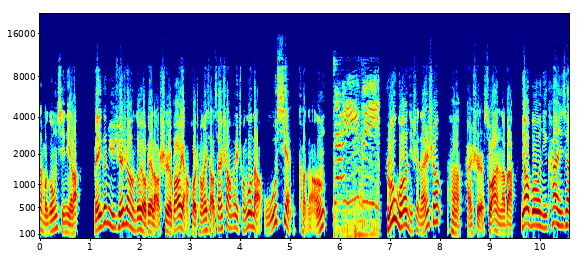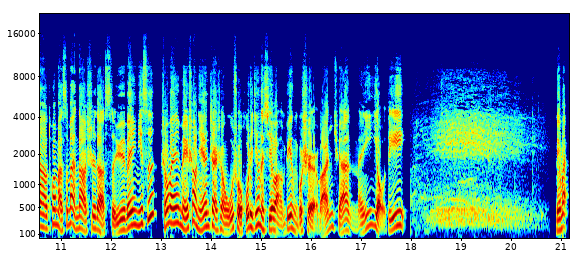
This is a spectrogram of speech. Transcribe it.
那么恭喜你了。每个女学生都有被老师包养或成为小三尚未成功的无限可能。如果你是男生，哈，还是算了吧。要不你看一下托马斯曼大师的《死于威尼斯》，成为美少年、战胜无数狐狸精的希望，并不是完全没有的。另外，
